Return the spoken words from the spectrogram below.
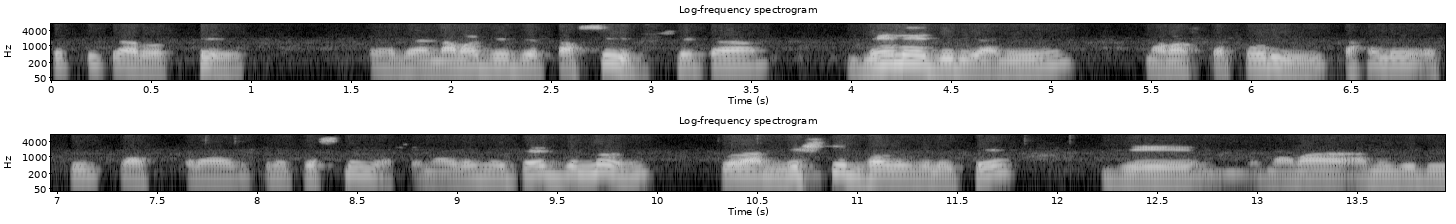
সত্যিকার অর্থে নামাজের যে তাসির সেটা মেনে যদি আমি নামাজটা পড়ি, তাহলে অশ্লীল কাজ করার কোনো প্রশ্নই আসে না। এবং এটার জন্যই কোরআন নিশ্চিতভাবে বলেছে যে, নামা, আমি যদি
